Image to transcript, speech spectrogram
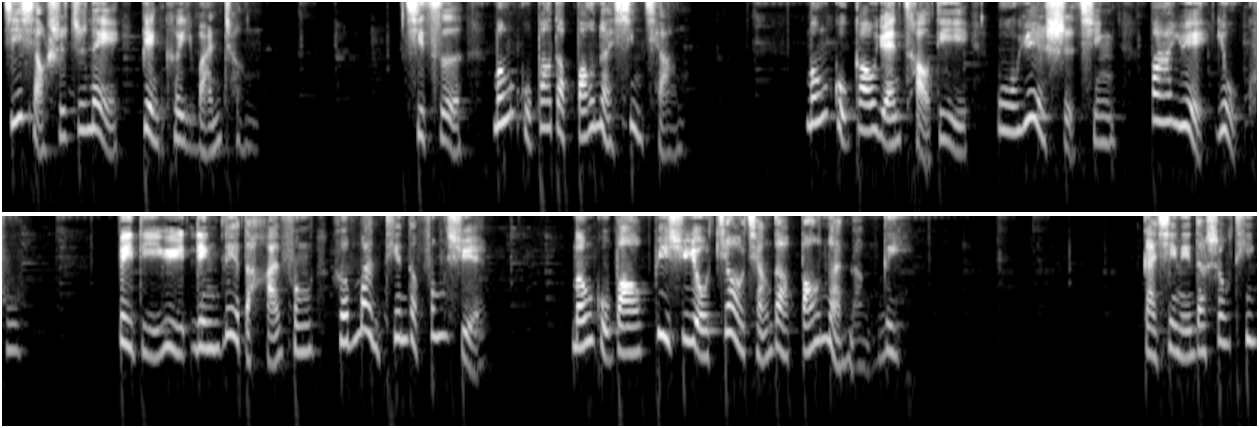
几小时之内便可以完成。其次，蒙古包的保暖性强。蒙古高原草地五月始青，八月又枯。为抵御凛冽的寒风和漫天的风雪，蒙古包必须有较强的保暖能力。感谢您的收听，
